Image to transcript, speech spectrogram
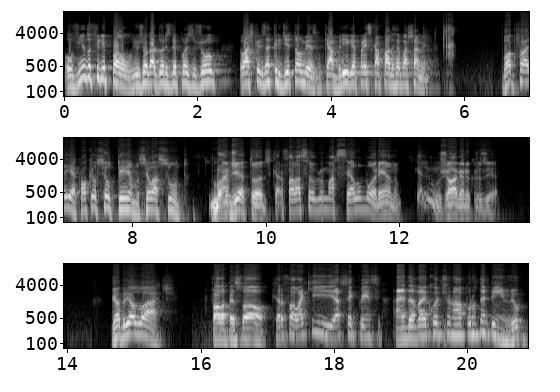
Ouvindo o Filipão e os jogadores depois do jogo, eu acho que eles acreditam mesmo que a briga é para escapar do rebaixamento. Bob Faria, qual que é o seu tema, o seu assunto? Bom dia a todos. Quero falar sobre o Marcelo Moreno, porque ele não joga no Cruzeiro. Gabriel Duarte. Fala pessoal, quero falar que a sequência ainda vai continuar por um tempinho, viu?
